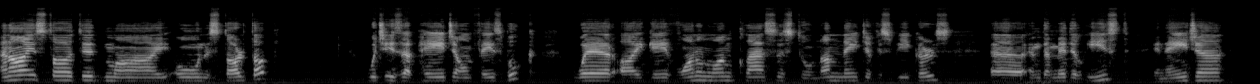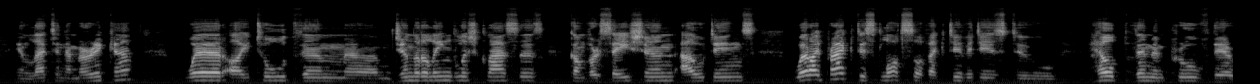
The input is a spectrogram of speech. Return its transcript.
And I started my own startup, which is a page on Facebook where I gave one-on-one classes to non-native speakers uh, in the Middle East, in Asia, in Latin America, where I taught them um, general English classes, conversation, outings, where I practiced lots of activities to help them improve their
